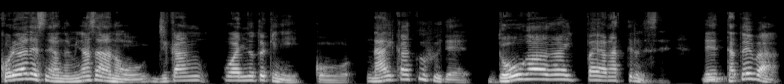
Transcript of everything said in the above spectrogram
これはですね、あの、皆さん、あの、時間終わりの時に、こう、内閣府で動画がいっぱい上がってるんですね。で、例えば、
